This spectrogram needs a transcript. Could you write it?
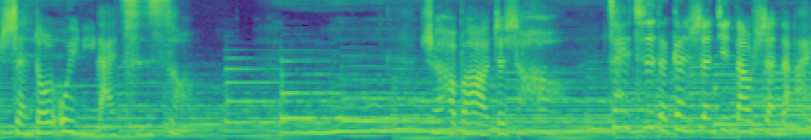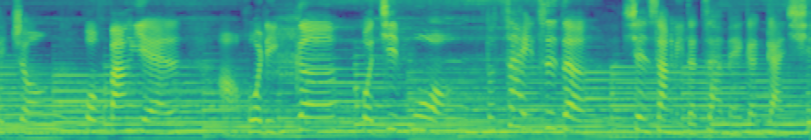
神都为你来持守。所以好不好？这时候再次的更深进到神的爱中，或方言啊，或灵歌，或静默，都再一次的献上你的赞美跟感谢。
